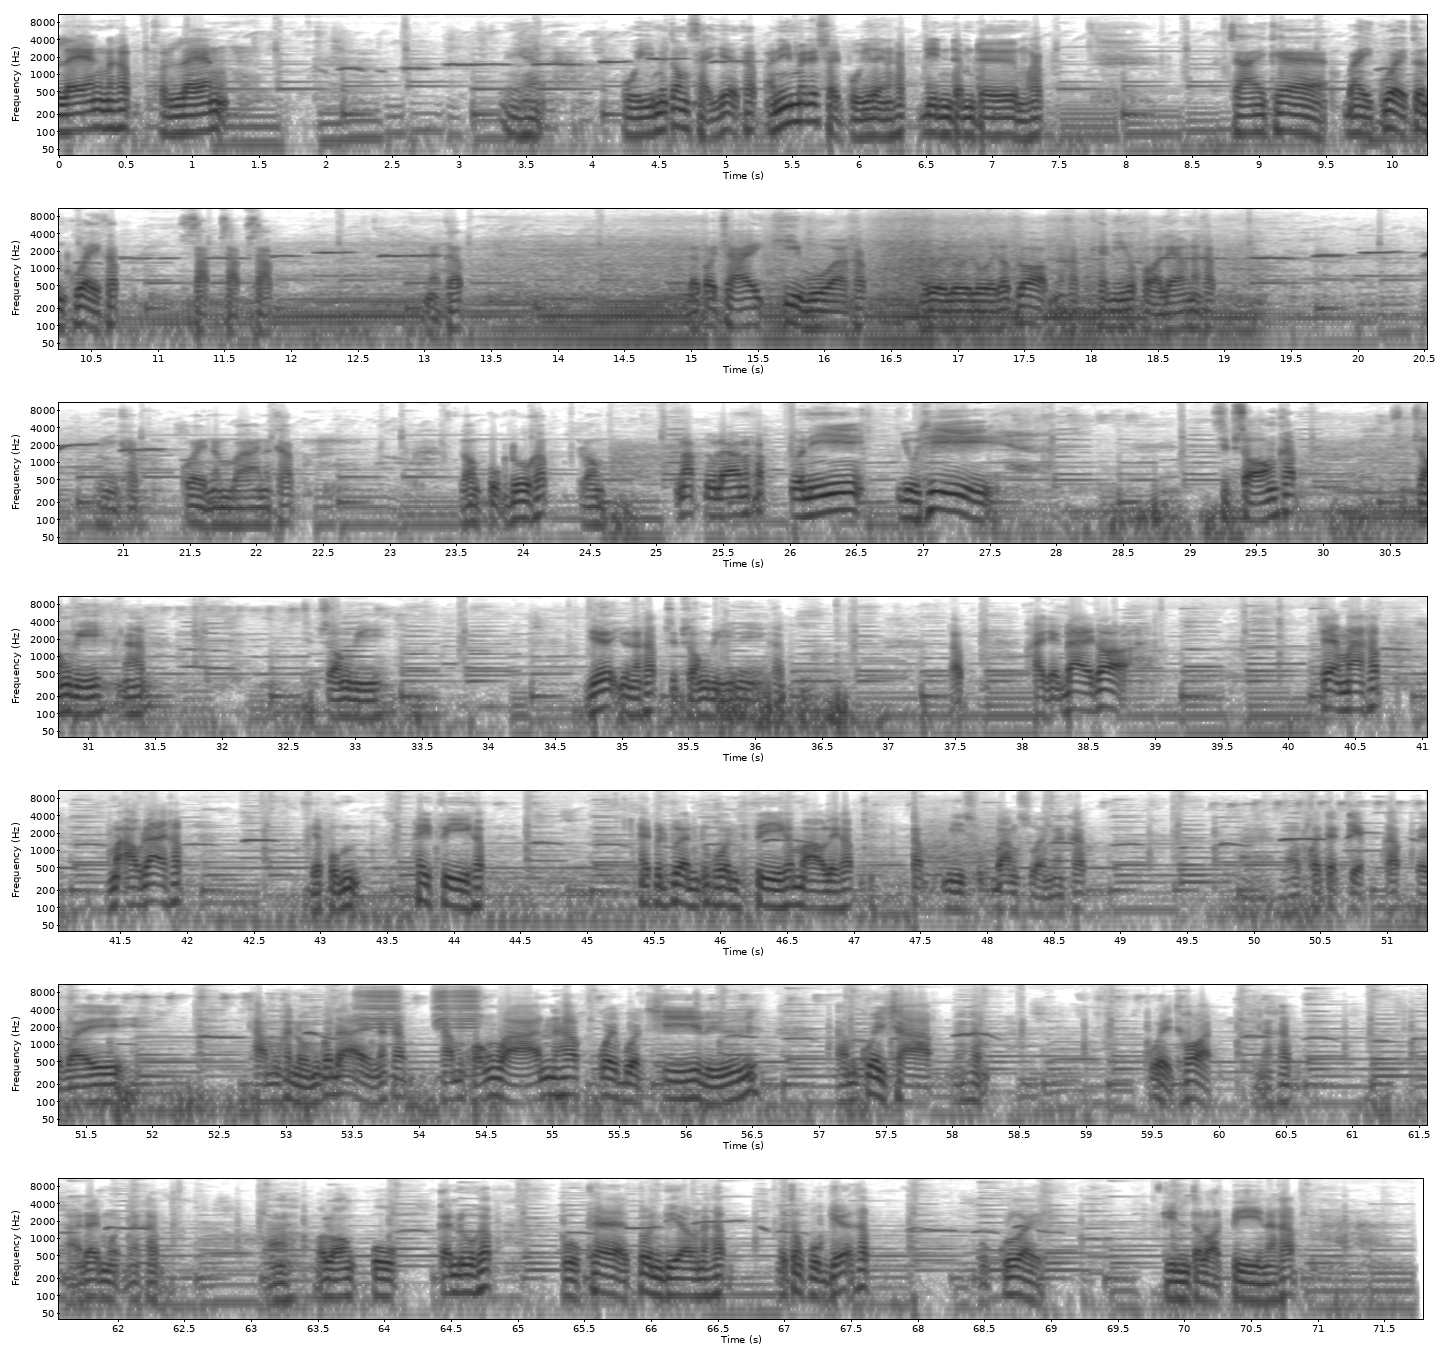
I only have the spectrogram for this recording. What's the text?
นแรงนะครับ ทนแรงนี่ฮะปุ๋ยไม่ต้องใส่เยอะครับ อันนี้ไม่ได้ใส่ปุ๋ยเลยนะครับ ดินเดิมๆครับ ใช้แค่ใบกล้วยต้นกล้วยครับ สับสับสับนะครับ แล้วก็ใช้ขี้วัวครับโรยโรยโรยรอบๆนะครับ แค่นี้ก็พอแล้วนะครับ นี่ครับกล้วยน้ำว้านะครับ ลองปลูกดูครับ ลองนับดูแล้วนะครับ ตัวนี้อยู่ที่ 12 ครับ 12หวีนะครับ 12หวี เยอะอยู่นะครับ 12หวีนี่ครับ ครับใครอยากได้ก็ แจ้งมาครับ มาเอาได้ครับ เดี๋ยวผมให้ฟรีครับ ให้เพื่อนๆทุกคนฟรีครับมาเอาเลยครับ ครับมีสุกบางส่วนนะครับเราก็จะเก็บครับไปไว้ทำขนมก็ได้นะครับทำของหวานนะครับ กล้วยบวชชีหรือทำกล้วยฉาบนะครับ กล้วยทอดนะครับหาได้หมดนะครับอะมาลองปลูกกันดูครับ ปลูกแค่ต้นเดียวนะครับไม่ต้องปลูกเยอะครับ ปลูกกล้วยกินตลอดปีนะครับ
